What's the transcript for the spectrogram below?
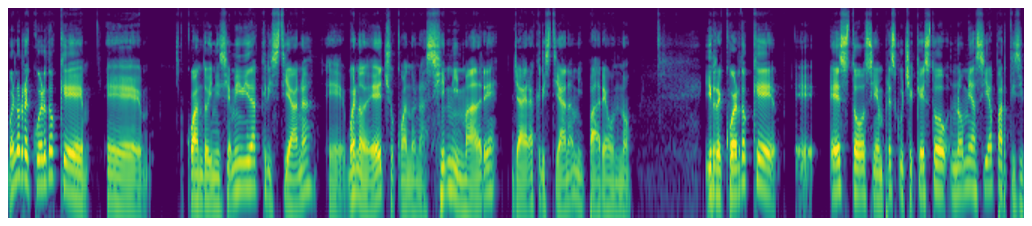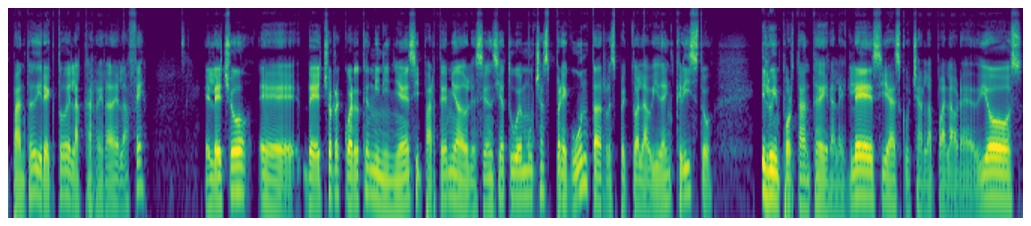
Bueno, recuerdo que eh, cuando inicié mi vida cristiana, eh, bueno, de hecho, cuando nací mi madre ya era cristiana, mi padre aún no. Y recuerdo que eh, esto, siempre escuché que esto no me hacía participante directo de la carrera de la fe. El hecho, de hecho, recuerdo que en mi niñez y parte de mi adolescencia tuve muchas preguntas respecto a la vida en Cristo y lo importante de ir a la iglesia, escuchar la palabra de Dios,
